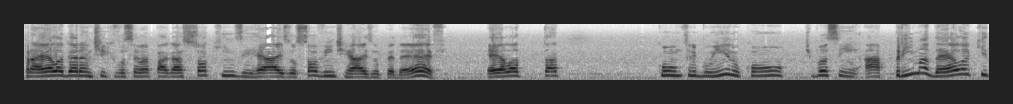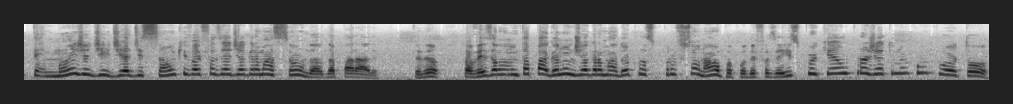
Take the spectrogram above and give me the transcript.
para ela garantir que você vai pagar só 15 reais ou só 20 reais no PDF, ela tá contribuindo com, tipo assim, a prima dela que tem manja de, de edição que vai fazer a diagramação da, da parada entendeu? Talvez ela não está pagando um diagramador profissional para poder fazer isso porque o projeto não comportou,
